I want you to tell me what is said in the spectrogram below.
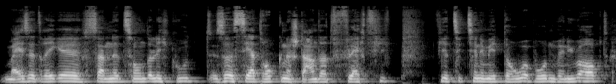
Maiserträge sind nicht sonderlich gut. Also ein sehr trockener Standard, vielleicht 40 Zentimeter Oberboden, wenn überhaupt. Und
